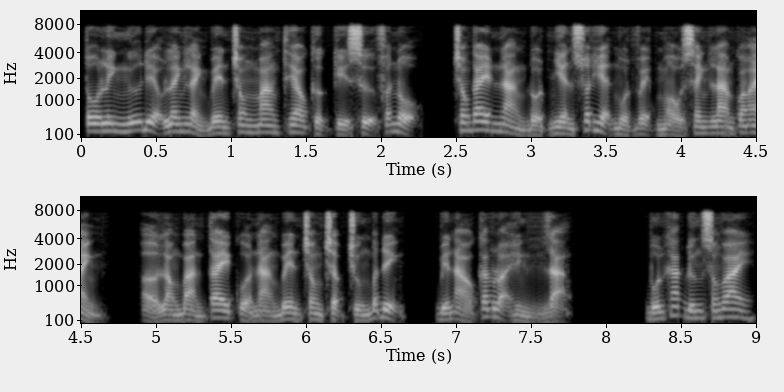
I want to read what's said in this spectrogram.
Tô linh ngữ điệu lanh lảnh bên trong mang theo cực kỳ sự phẫn nộ, trong tay nàng đột nhiên xuất hiện một vệt màu xanh lam quang ảnh, ở lòng bàn tay của nàng bên trong chập chúng bất định, biến ảo các loại hình dạng. Bốn khác đứng sóng vai,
